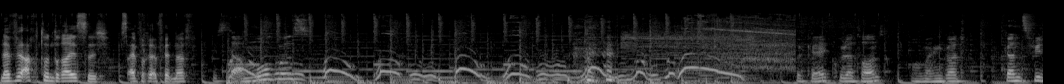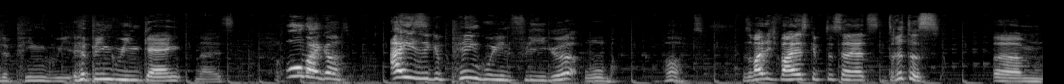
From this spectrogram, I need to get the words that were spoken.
Level 38. Ist einfach FNF. Ist der Amogus? okay, cooler Taunt. Oh mein Gott. Ganz viele Pinguin. Pinguin Gang. Nice. Oh mein Gott. Eisige Pinguinfliege. Oh mein Gott. Soweit ich weiß, gibt es ja jetzt drittes ähm,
